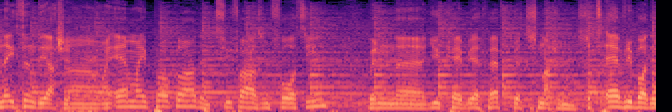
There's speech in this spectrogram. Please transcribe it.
Nathan De Asha. Um, I earned my pro card in 2014 winning the UK uh, BFF British Nationals. It's everybody,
